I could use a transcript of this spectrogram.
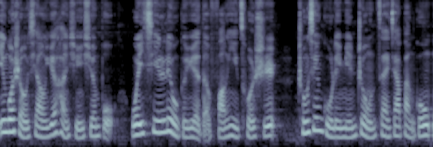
英国首相约翰逊宣布为期六个月的防疫措施。重新鼓励民众在家办公，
